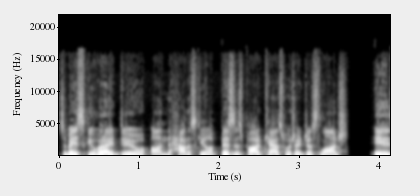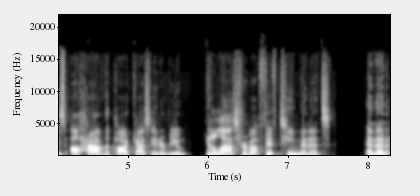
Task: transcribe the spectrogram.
So basically, what I do on the How to Scale a Business podcast, which I just launched, is I'll have the podcast interview. It'll last for about 15 minutes. And then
